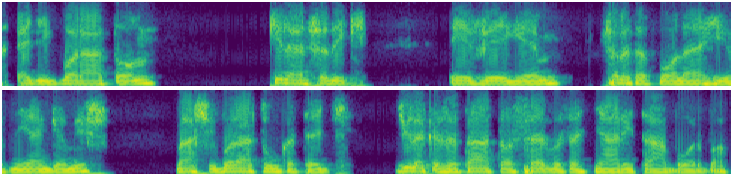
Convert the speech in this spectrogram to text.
egyik barátom 9. év végén szeretett volna elhívni engem is, másik barátunkat egy gyülekezet által szervezett nyári táborba.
